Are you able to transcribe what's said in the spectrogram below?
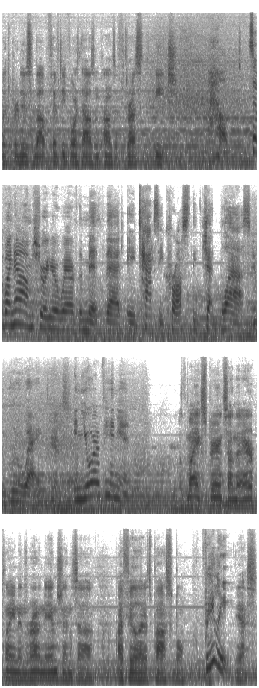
which produce about 54,000 pounds of thrust each. Wow. So, by now, I'm sure you're aware of the myth that a taxi crossed the jet blast and blew away. Yes. In your opinion, With my experience on the airplane and running the engines, uh, I feel that it's possible. really? Yes.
